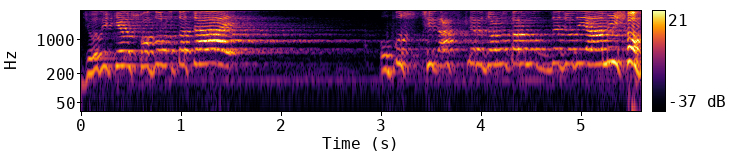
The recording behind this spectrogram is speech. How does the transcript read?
যদি কেউ সফলতা চায় উপস্থিত আজকের জনতার মধ্যে যদি আমি সহ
